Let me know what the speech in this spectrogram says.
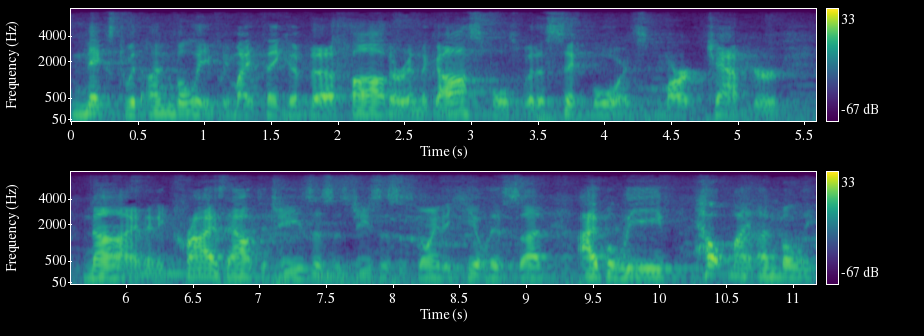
mixed with unbelief. We might think of the father in the Gospels with a sick boy. It's Mark chapter 9. And he cries out to Jesus as Jesus is going to heal his son, I believe, help my unbelief.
